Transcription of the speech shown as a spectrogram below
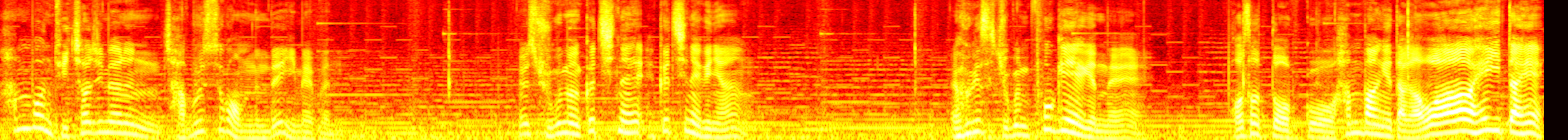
한 번 뒤쳐지면은 잡을 수가 없는데 이 맵은. 여기서 죽으면 끝이네 끝이네 그냥. 여기서 죽으면 포기해야겠네 버섯도 없고 한 방에다가 와 해 있다 해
